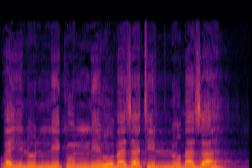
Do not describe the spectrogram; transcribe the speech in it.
ويل لكل همزة لمزة.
